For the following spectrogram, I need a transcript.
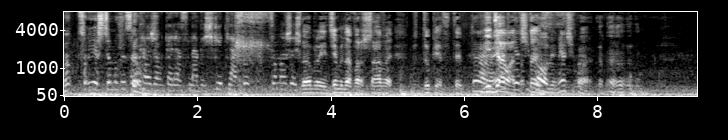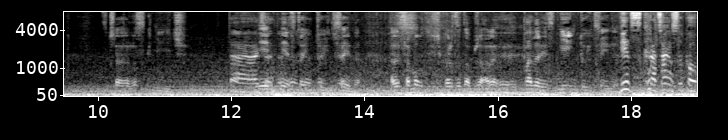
No, co jeszcze mogę zrobić? Pokażę teraz na wyświetlaczu, co możesz Dobra, jedziemy na Warszawę w dupie z tym. Tak, nie ja- działa ja to. ci to jest... powiem, ja ci powiem. Trzeba rozkminić. Tak, Nie, że- nie jest to intuicyjne. Ale samochód jeździ bardzo dobrze, ale y, panel jest nieintuicyjny. Więc skracając tylko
